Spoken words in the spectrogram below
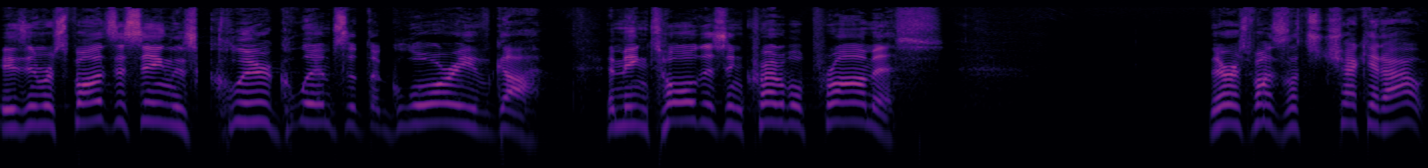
is in response to seeing this clear glimpse of the glory of God and being told this incredible promise. Their response is, let's check it out.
